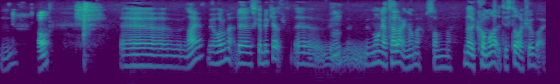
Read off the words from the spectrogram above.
Mm. ja. Eh, nej, jag håller med. Det ska bli kul. Eh, Många talanger med som nu kommer ut i större klubbar.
